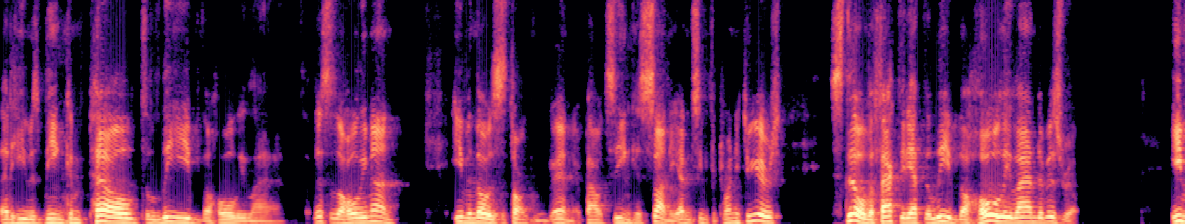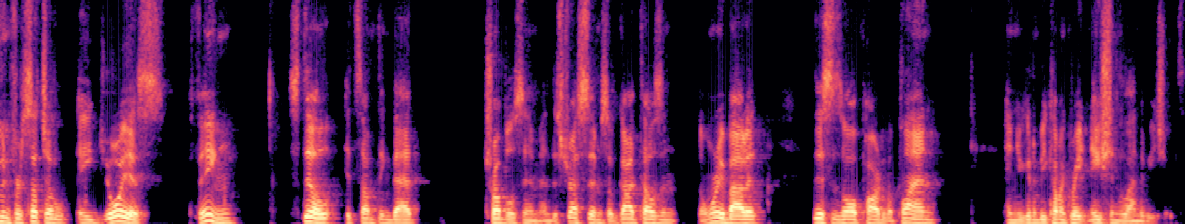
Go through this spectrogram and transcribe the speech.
that he was being compelled to leave the Holy Land. This is a holy man. Even though this is talking again about seeing his son, he hadn't seen for 22 years. Still, the fact that he had to leave the holy land of Israel, even for such a, a joyous thing, still it's something that troubles him and distresses him. So God tells him, Don't worry about it. This is all part of the plan, and you're going to become a great nation in the land of Egypt.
